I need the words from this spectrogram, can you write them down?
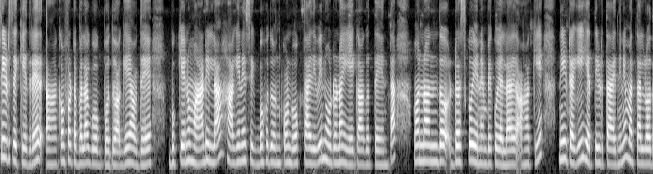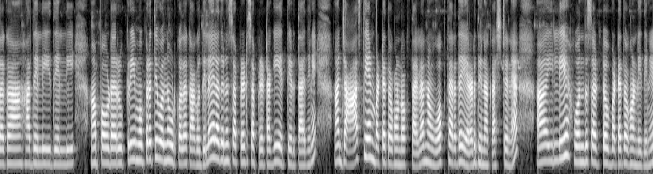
ಸೀಟ್ ಸಿಕ್ಕಿದ್ರೆ ಕಂಫರ್ಟಬಲಾಗಿ ಹೋಗ್ಬೋದು. ಹಾಗೆ ಯಾವುದೇ ಬುಕ್ ಏನೂ ಮಾಡಿಲ್ಲ. ಹಾಗೇ ಸಿಗಬಹುದು ಅಂದ್ಕೊಂಡು ಹೋಗ್ತಾ ಇದ್ದೀವಿ ನೋಡೋಣ ಹೇಗಾಗುತ್ತೆ ಅಂತ. ಒಂದೊಂದು ಡ್ರೆಸ್ಗೂ ಏನೇನು ಬೇಕು ಎಲ್ಲ ಹಾಕಿ ನೀಟಾಗಿ ಎತ್ತಿಡ್ತಾ ಇದ್ದೀನಿ. ಮತ್ತು ಅಲ್ಲೋದಾಗ ಅದೆಲ್ಲಿ, ಇದೆಲ್ಲಿ ಪೌಡರು ಕ್ರೀಮು ಪ್ರತಿಯೊಂದು ಹುಡ್ಕೋದಕ್ಕಾಗೋದಿಲ್ಲ ಎಲ್ಲದನ್ನು ಸಪ್ರೇಟ್ ಸಪ್ರೇಟಾಗಿ ಎತ್ತಿಡ್ತಾ ಇದ್ದೀನಿ. ಜಾಸ್ತಿ ಏನು ಬಟ್ಟೆ ತೊಗೊಂಡು ಹೋಗ್ತಾ ಇಲ್ಲ. ನಾವು ಹೋಗ್ತಾ ಇರೋದೇ ಎರಡು ದಿನಕ್ಕೆ ಅಷ್ಟೇ ಇಲ್ಲಿ ಒಂದು ಸೆಟ್ ಬಟ್ಟೆ ತೊಗೊಂಡಿದ್ದೀನಿ,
